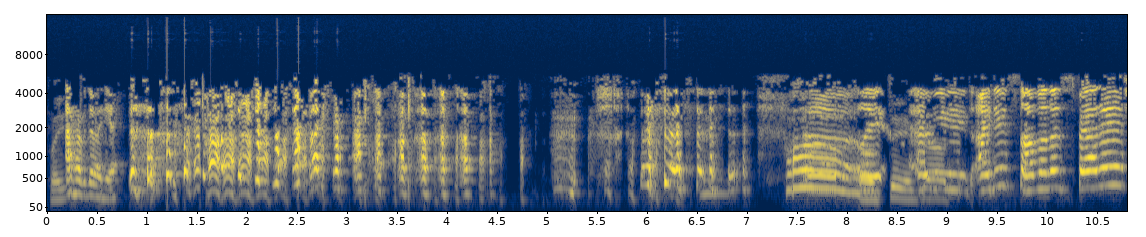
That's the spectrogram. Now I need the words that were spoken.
please? I have no idea. Uh, like, dear I God. mean, I do some of the Spanish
